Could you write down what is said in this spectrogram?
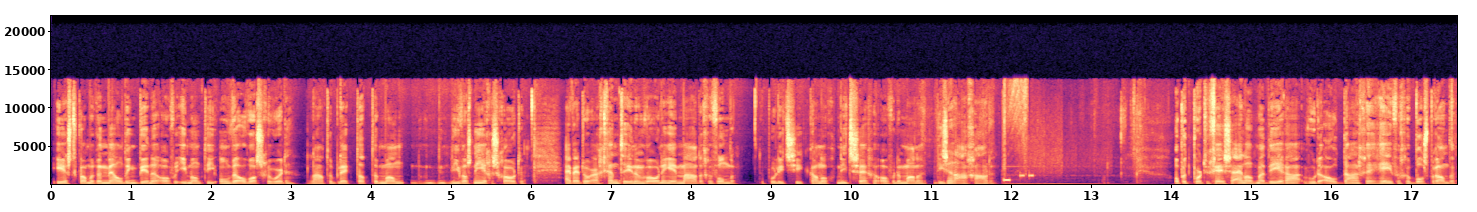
Eerst kwam er een melding binnen over iemand die onwel was geworden. Later bleek dat de man die was neergeschoten. Hij werd door agenten in een woning in Maden gevonden. De politie kan nog niets zeggen over de mannen die zijn aangehouden. Op het Portugese eiland Madeira woeden al dagen hevige bosbranden.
